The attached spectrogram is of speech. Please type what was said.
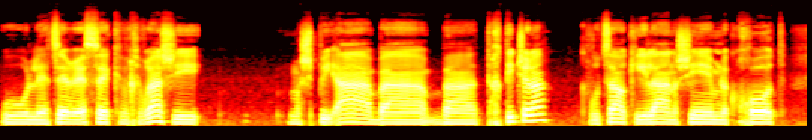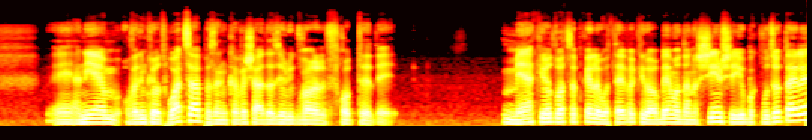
הוא לייצר עסק וחברה שהיא משפיעה בתחתית שלה, קבוצה או קהילה, אנשים, לקוחות. אה, אני עובד עם קהילות וואטסאפ, אז אני מקווה שעד אז יהיו לי כבר לפחות 100 אה, קהילות וואטסאפ כאלה, whatever, כאילו הרבה מאוד אנשים שיהיו בקבוצות האלה.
